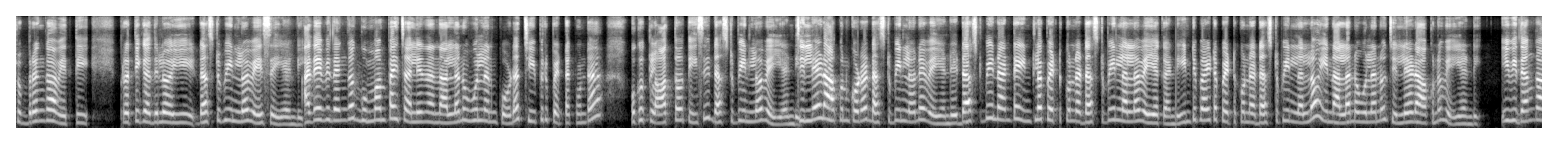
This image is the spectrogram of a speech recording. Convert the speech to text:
శుభ్రంగా వెత్తి ప్రతి గదిలో ఈ డస్ట్బిన్లో వేసేయండి. అదే విధంగా గుమ్మంపై చల్లిన నల్ల నువ్వులను కూడా చీపురు పెట్టకుండా ఒక క్లాత్తో తీసి డస్ట్బిన్లో వేయండి. జిల్లేడాకును కూడా డస్ట్బిన్లోనే వేయండి. డస్ట్బిన్ అంటే ఇంట్లో పెట్టుకున్న డస్ట్బిన్లలో వేయకండి. ఇంటి బయట పెట్టుకున్న డస్ట్బిన్లలో ఈ నల్ల నువ్వులను జిల్లేడాకును వేయండి. ఈ విధంగా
